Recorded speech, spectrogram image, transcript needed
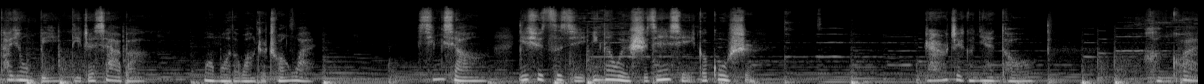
他用笔抵着下巴，默默地望着窗外，心想：也许自己应该为时间写一个故事。然而，这个念头很快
